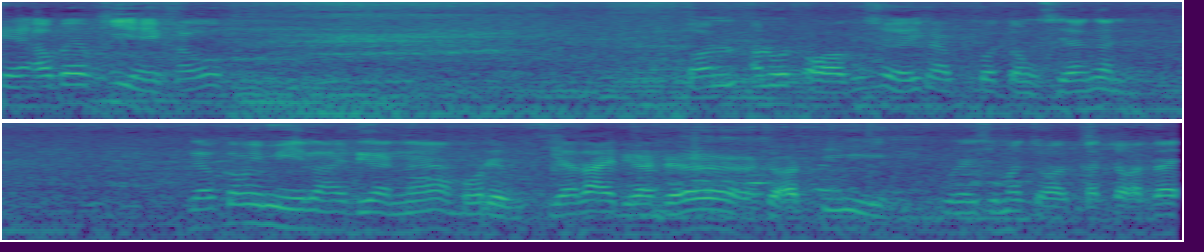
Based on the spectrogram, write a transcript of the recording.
แค่เอาใบขับขี่ให้เขา ตอนเอารถออกเฉยๆครับบ่ต้องเสียเงิน แล้วก็ไม่มีรายเดือนนะโมเดลเสียรายเดือนเด้อจอดที่ผู้ใดชิมาจอดก็จอดได้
